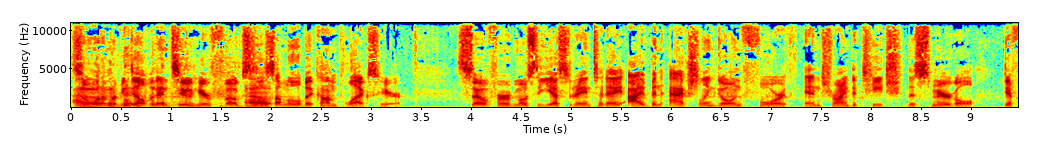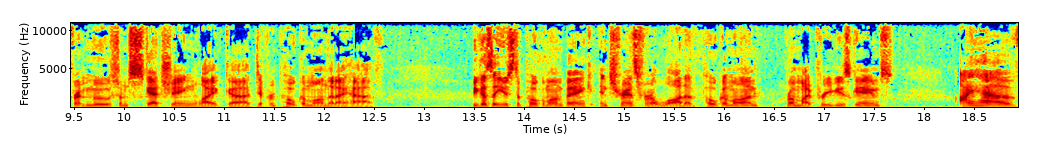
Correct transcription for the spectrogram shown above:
I So don't- what I'm going to be delving into here, folks, is I a little- don't- something a little bit complex here. So for most of yesterday and today, I've been actually going forth and trying to teach this Smeargle different moves from sketching, like uh, different Pokemon that I have. Because I used the Pokemon Bank and transfer a lot of Pokemon from my previous games, I have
